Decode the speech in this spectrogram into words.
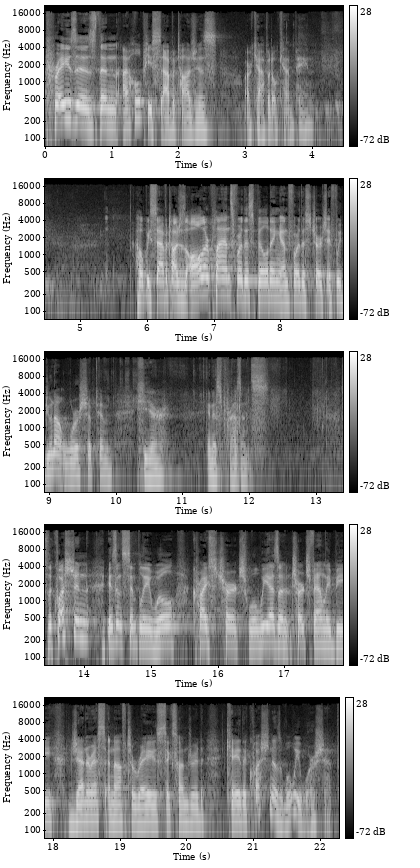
praises, then I hope he sabotages our capital campaign. I hope he sabotages all our plans for this building and for this church if we do not worship him here in his presence. So the question isn't simply will Christ Church, will we as a church family be generous enough to raise 600K? The question is will we worship?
